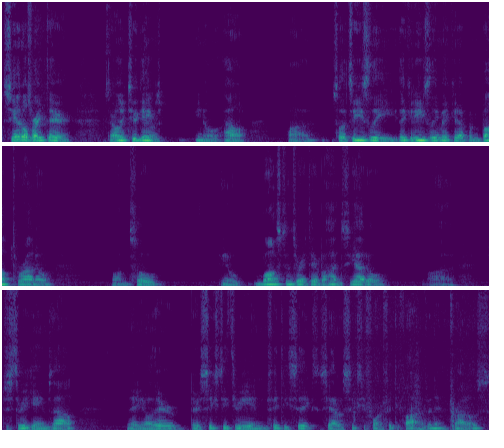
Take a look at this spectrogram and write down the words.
Seattle's right there. They're only two games, you know, out. Uh, so it's easily they could easily make it up and bump Toronto. Um, so, you know, Boston's right there behind Seattle, uh, just three games out. They, you know, they're they're sixty three and fifty six. Seattle's sixty four and fifty five, and then Toronto's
